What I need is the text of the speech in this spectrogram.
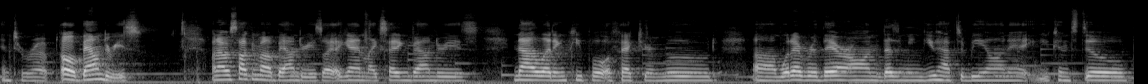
interrupt. Oh, boundaries. When I was talking about boundaries, like again, like setting boundaries, not letting people affect your mood. Um, whatever they're on doesn't mean you have to be on it. You can still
